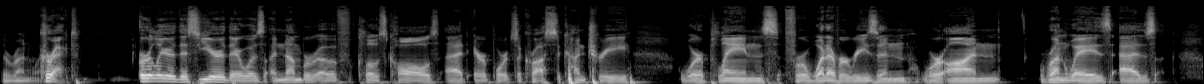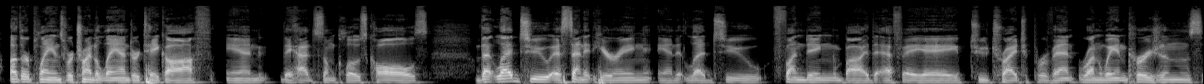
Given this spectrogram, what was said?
the runway. Correct. Earlier this year, there was a number of close calls at airports across the country where planes, for whatever reason, were on runways as other planes were trying to land or take off, and they had some close calls. That led to a Senate hearing and it led to funding by the FAA to try to prevent runway incursions.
